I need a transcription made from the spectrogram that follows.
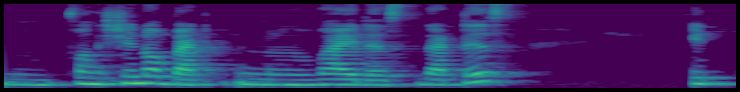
mm, function of mm, virus that is it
